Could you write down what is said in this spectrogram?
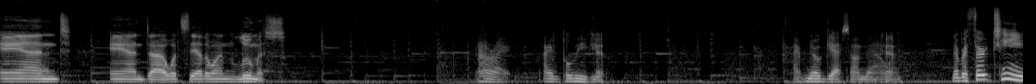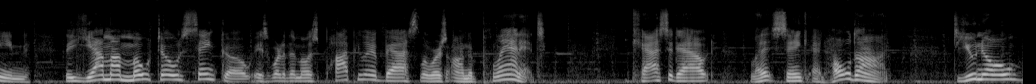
and and uh, what's the other one? Loomis. All right, I believe you. Okay. I have no guess on that Okay. one. Number thirteen. The Yamamoto Senko is one of the most popular bass lures on the planet. Cast it out, let it sink, and hold on. Do you know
